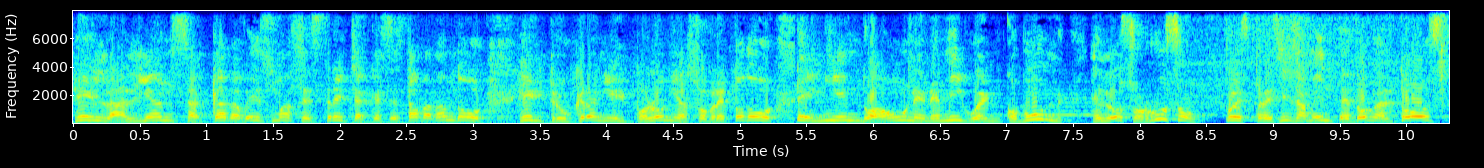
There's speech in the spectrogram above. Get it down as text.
en la alianza cada vez más estrecha que se estaba dando entre Ucrania y Polonia, sobre todo teniendo a un enemigo en común, el oso ruso. Pues precisamente Donald Tusk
